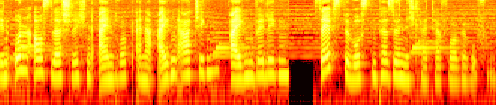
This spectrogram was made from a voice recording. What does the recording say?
den unauslöschlichen Eindruck einer eigenartigen, eigenwilligen, selbstbewussten Persönlichkeit hervorgerufen.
